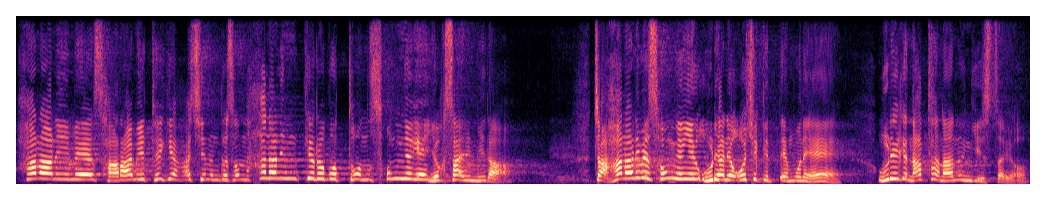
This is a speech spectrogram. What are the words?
하나님의 사람이 되게 하시는 것은 하나님께로부터 온 성령의 역사입니다. 자, 하나님의 성령이 우리 안에 오셨기 때문에 우리에게 나타나는 게 있어요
